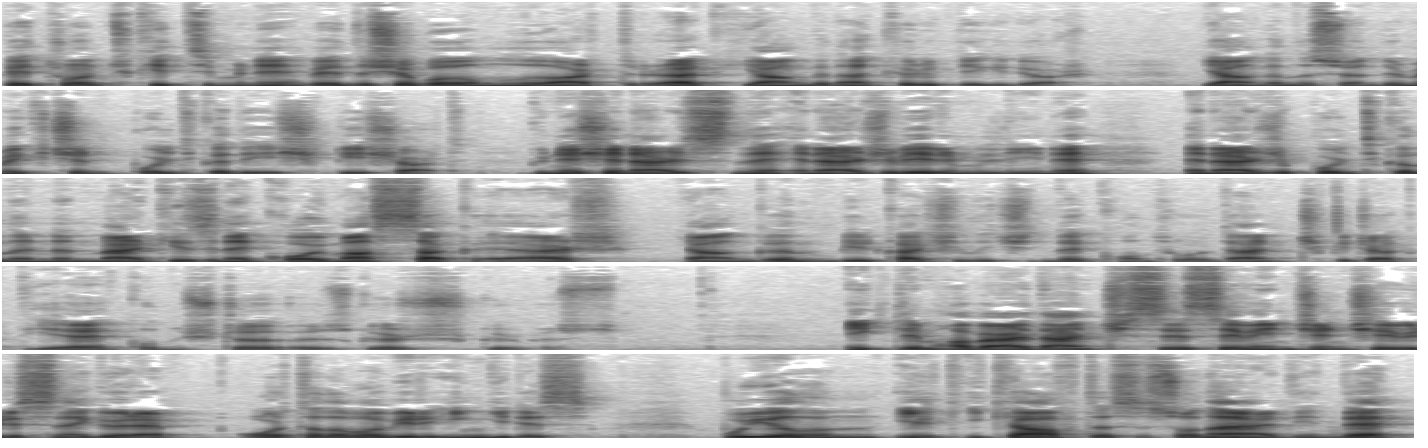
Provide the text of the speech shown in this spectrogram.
petrol tüketimini ve dışa bağımlılığı arttırarak yangına körükle gidiyor. Yangını söndürmek için politika değişikliği şart. Güneş enerjisini, enerji verimliliğini, enerji politikalarının merkezine koymazsak eğer yangın birkaç yıl içinde kontrolden çıkacak diye konuştu Özgür Gürbüz. İklim Haber'den Çisil Sevinç'in çevirisine göre ortalama bir İngiliz, bu yılın ilk iki haftası sona erdiğinde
